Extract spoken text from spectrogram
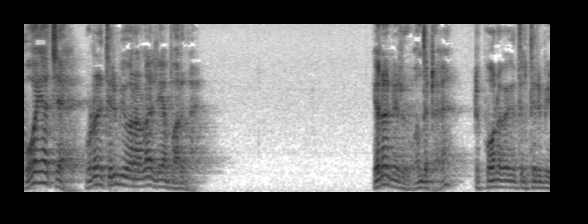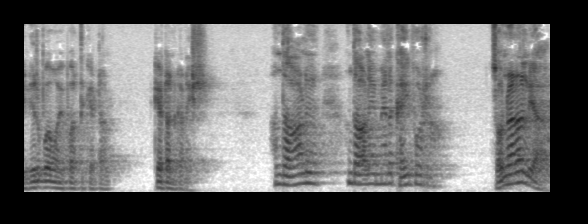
போயாச்சே. உடனே திரும்பி வராளா இல்லையா பாருங்க. என்ன நிறு வந்துட்டேன் போன வேகத்தில் திரும்பி நிருபமாவை பார்த்து கேட்டான். கேட்டான் கணேஷ். அந்த ஆளு அந்த ஆளு மேலே கை போடுறான். சொன்னானா இல்லையா?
